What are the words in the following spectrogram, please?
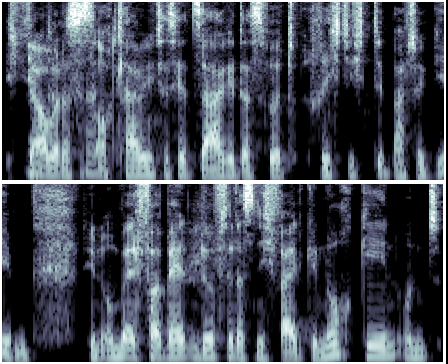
ich glaube, das ist auch klar, wenn ich das jetzt sage, das wird richtig Debatte geben. Den Umweltverbänden dürfte das nicht weit genug gehen und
